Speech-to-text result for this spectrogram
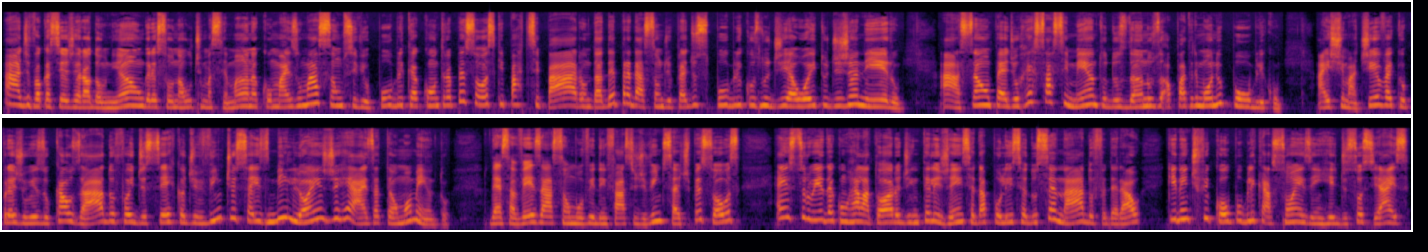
A Advocacia Geral da União ingressou na última semana com mais uma ação civil pública contra pessoas que participaram da depredação de prédios públicos no dia 8 de janeiro. A ação pede o ressarcimento dos danos ao patrimônio público. A estimativa é que o prejuízo causado foi de cerca de 26 milhões de reais até o momento. Dessa vez, a ação movida em face de 27 pessoas é instruída com relatório de inteligência da Polícia do Senado Federal, que identificou publicações em redes sociais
